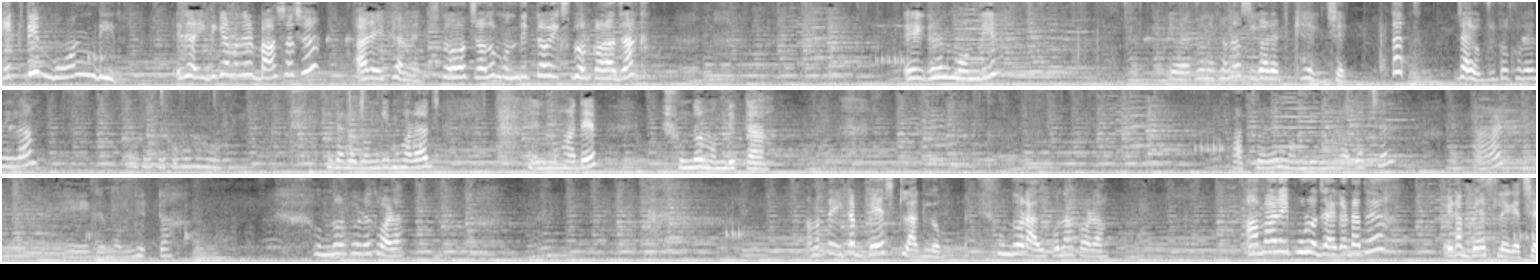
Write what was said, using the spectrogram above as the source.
একটি মন্দির। এই যে এইদিকে আমাদের বাস আছে আর এখানে। তো চলো মন্দিরটাও এক্সপ্লোর করা যাক। এইখানে মন্দির। কেউ একজন এখানে সিগারেট খেয়েছে। যাই হোক, জুতো খুলে নিলাম। দেখো নন্দী মহারাজ মহাদেব, সুন্দর মন্দিরটা। পাথরের নন্দী মহারাজ আছেন আর এই যে মন্দিরটা সুন্দর করে করা। আমার তো এটা বেস্ট লাগল, সুন্দর আলপনা করা। আমার এই পুরো জায়গাটাতে এটা বেস্ট লেগেছে।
